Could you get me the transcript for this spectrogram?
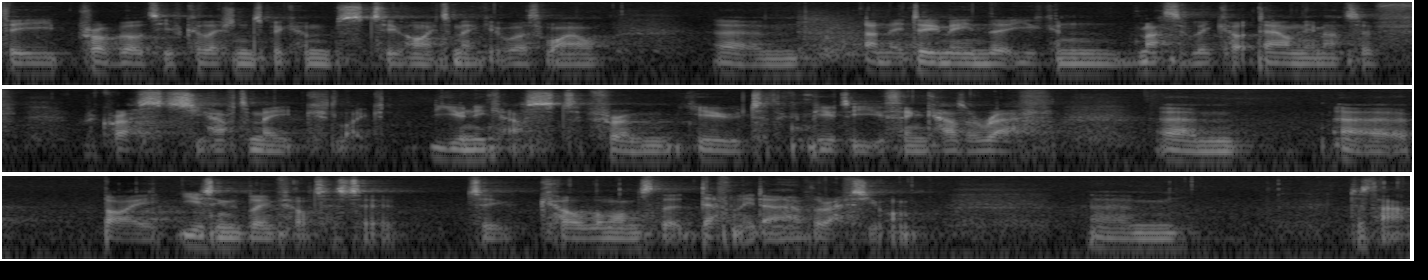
the probability of collisions becomes too high to make it worthwhile. Um, and they do mean that you can massively cut down the amount of requests you have to make, like unicast from you to the computer you think has a ref. um, uh, by using the bloom filters to, to cull the ones that definitely don't have the refs you want. Um, does that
